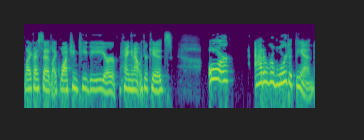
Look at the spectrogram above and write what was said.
like i said like watching tv or hanging out with your kids or add a reward at the end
